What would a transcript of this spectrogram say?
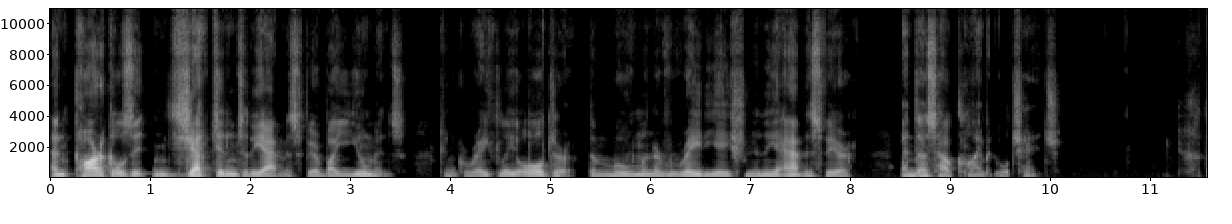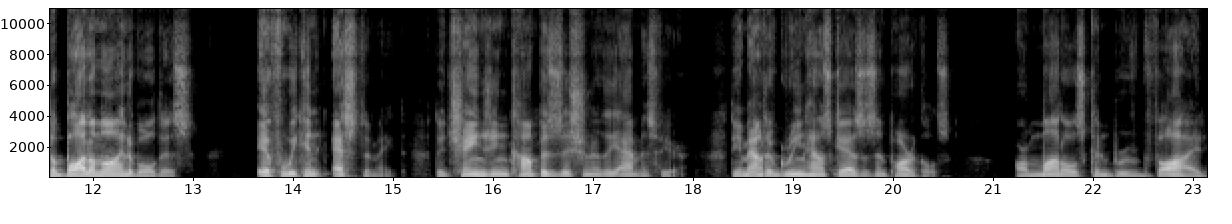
and particles injected into the atmosphere by humans can greatly alter the movement of radiation in the atmosphere and thus how climate will change. The bottom line of all this if we can estimate the changing composition of the atmosphere, the amount of greenhouse gases and particles, our models can provide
